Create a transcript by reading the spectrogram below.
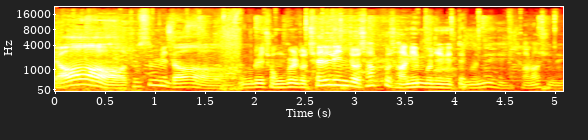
야 좋습니다. 우리 정글도 챌린저 샤코 장인분이기 때문에 잘하시네.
